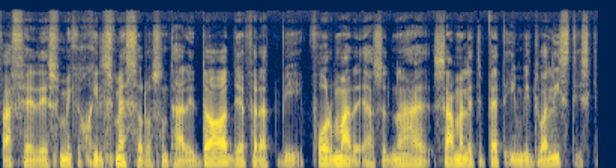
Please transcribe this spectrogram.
varför det är så mycket skilsmässor och sånt här idag. Det är för att vi formar, alltså det här samhället är väldigt individualistiskt.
